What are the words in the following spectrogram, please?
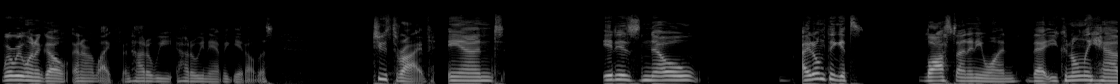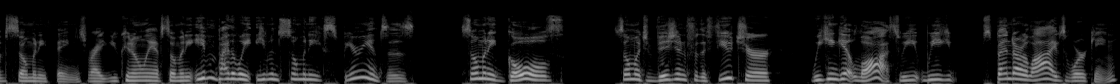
where we want to go in our life and how do we how do we navigate all this to thrive? And it is no I don't think it's lost on anyone that you can only have so many things, right? You can only have so many, even by the way, even so many experiences, so many goals, so much vision for the future. We can get lost. We, we spend our lives working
